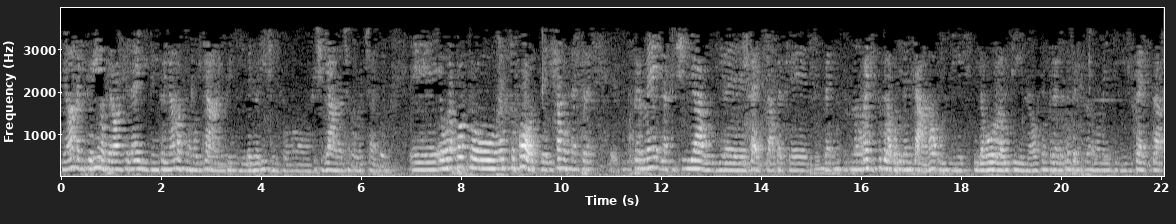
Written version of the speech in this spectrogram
mia mamma è di Torino, però anche lei, i genitori di mamma sono modicani, quindi le mie origini sono siciliane al 100%. E, è un rapporto molto forte, diciamo sempre, eh, per me la Sicilia vuol dire festa, perché beh, non ho mai vissuto la quotidianità, no? quindi il lavoro, la routine, ho sempre, ho sempre vissuto momenti di, festa,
